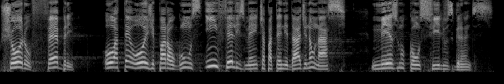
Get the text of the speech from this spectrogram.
choro, febre, ou até hoje, para alguns, infelizmente, a paternidade não nasce, mesmo com os filhos grandes.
